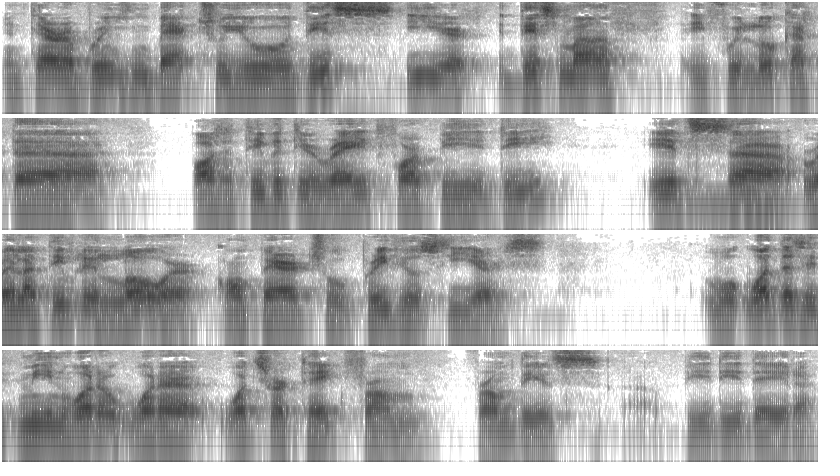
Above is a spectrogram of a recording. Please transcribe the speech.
And Tara, bringing back to you this year, this month, if we look at the positivity rate for PED, it's uh, relatively lower compared to previous years. W- what does it mean? What what what's your take from from this uh, PED data?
